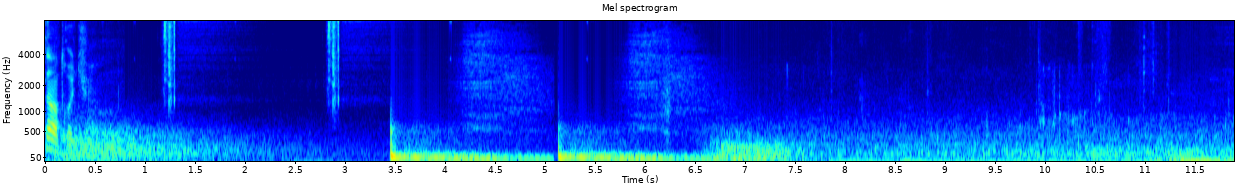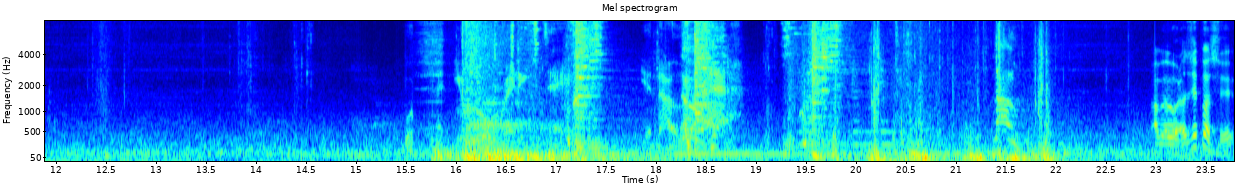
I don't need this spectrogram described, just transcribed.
Tenter un truc. Ah bah voilà, c'est passé.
